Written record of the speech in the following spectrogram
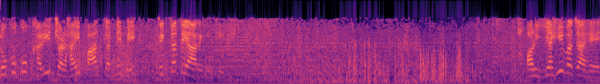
लोगों को खड़ी चढ़ाई पार करने में दिक्कतें आ रही थी। और यही वजह है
